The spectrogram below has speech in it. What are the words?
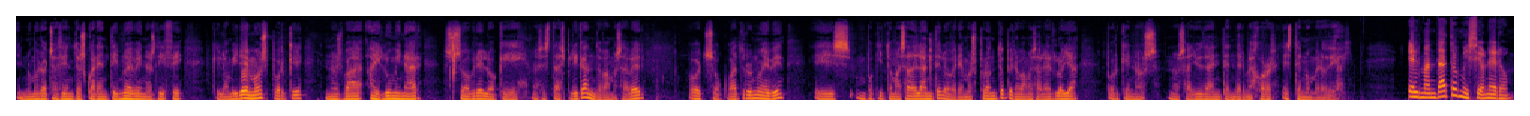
el número 849, nos dice que lo miremos porque nos va a iluminar sobre lo que nos está explicando. Vamos a ver, 849 es un poquito más adelante, lo veremos pronto, pero vamos a leerlo ya porque nos, nos ayuda a entender mejor este número de hoy. El mandato misionero.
